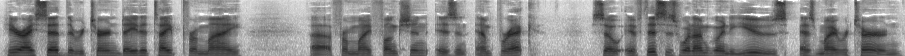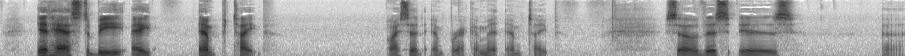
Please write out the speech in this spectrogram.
Here I said the return data type from my uh, from my function is an emprec. So if this is what I'm going to use as my return, it has to be a emp type. Oh, I said emprec, I meant emp type. So this is uh,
